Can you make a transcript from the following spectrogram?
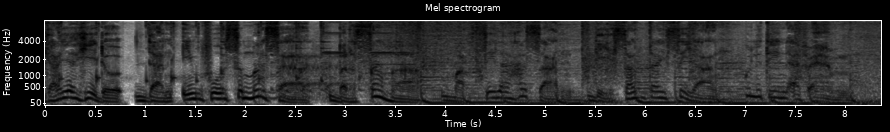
gaya hidup dan info semasa bersama Marsila Hasan di Santai Siang Bulletin FM.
